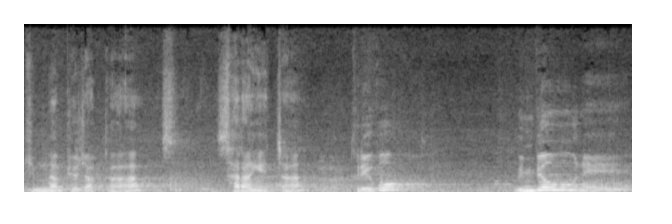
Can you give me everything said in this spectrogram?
김남표 작가 사랑의 자 그리고 민병훈의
